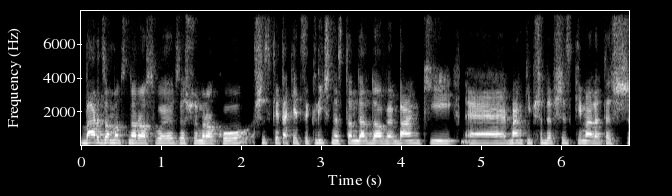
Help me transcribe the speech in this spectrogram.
bardzo mocno rosły w zeszłym roku. Wszystkie takie cykliczne, standardowe banki, e, banki przede wszystkim, ale też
